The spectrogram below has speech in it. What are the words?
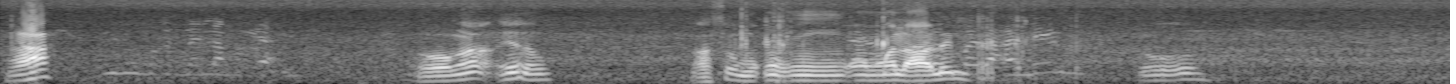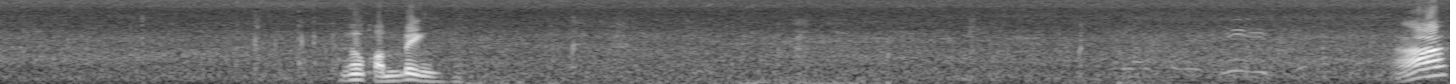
Ha? Oo nga, yan oh. Kaso mukhang, mukhang malalim. Malalim. Oo. Ano, kambing. Ha?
